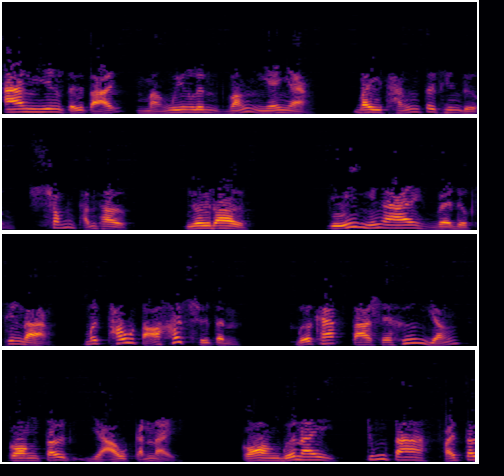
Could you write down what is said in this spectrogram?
an nhiên tự tại mà nguyên linh vẫn nhẹ nhàng, bay thẳng tới thiên đường, sống thảnh thơ. Người đời chỉ những ai về được thiên đàng mới thấu tỏ hết sự tình. Bữa khác ta sẽ hướng dẫn con tới dạo cảnh này. Còn bữa nay chúng ta phải tới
